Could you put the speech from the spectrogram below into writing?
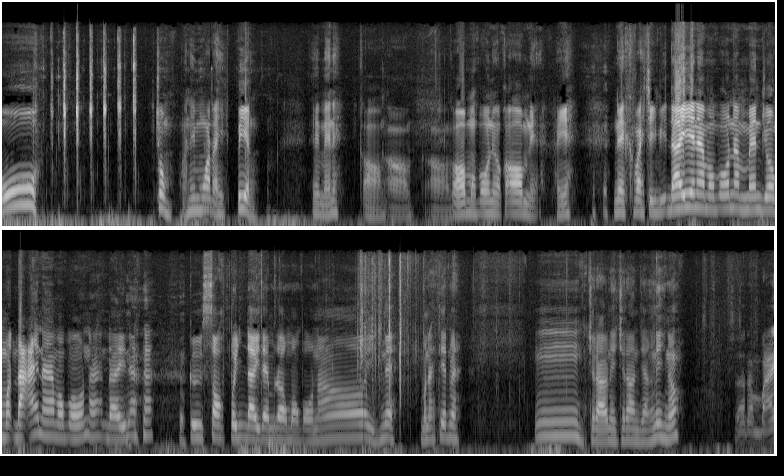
អូ ជុំអានេះមាត់អីពីងអេមែនទេក្អមក្អមក្អមក្អមបងប្អូននេះក្អមនេះឃើញទេនេះខ្វេះចេញពីដីឯណាបងប្អូនណាមិនមែនយកមកដាក់ឯណាបងប្អូនណាដីណាគឺសោះពេញដីតែម្ដងបងប្អូនអើយនេះម្នេះទៀតមែនអឺច្រើននេះច្រើនយ៉ាងនេះណោះសារអំបែង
